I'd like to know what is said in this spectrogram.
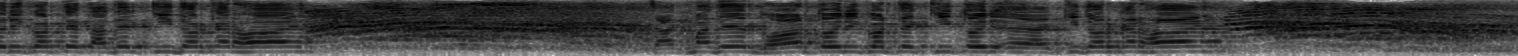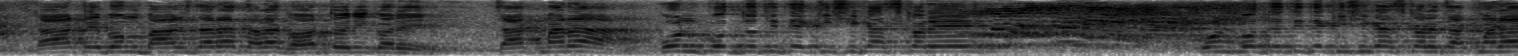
তৈরি করতে তাদের কি দরকার হয়? চাকমাদের ঘর তৈরি করতে কি তৈরি কি দরকার হয়? কাঠ এবং বাঁশ দ্বারা তারা ঘর তৈরি করে। চাকমারা কোন পদ্ধতিতে কৃষিকাজ করে? কোন পদ্ধতিতে কৃষিকাজ করে চাকমারা?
